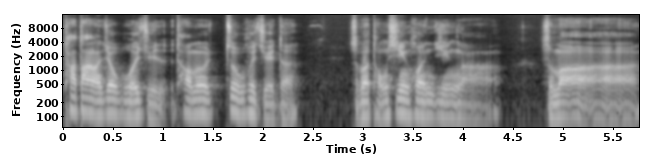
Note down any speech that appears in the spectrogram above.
他当然就不会觉得，他们就会觉得什么同性婚姻啊，什么、呃、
